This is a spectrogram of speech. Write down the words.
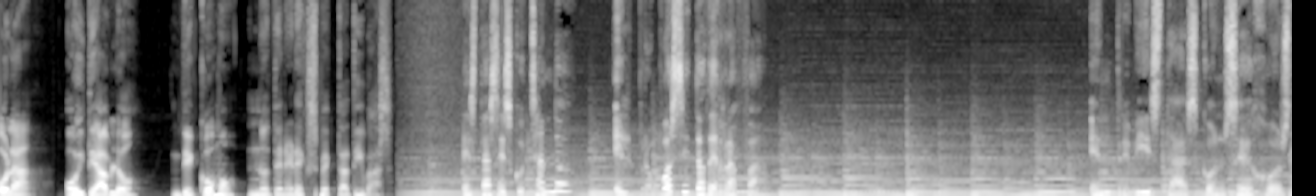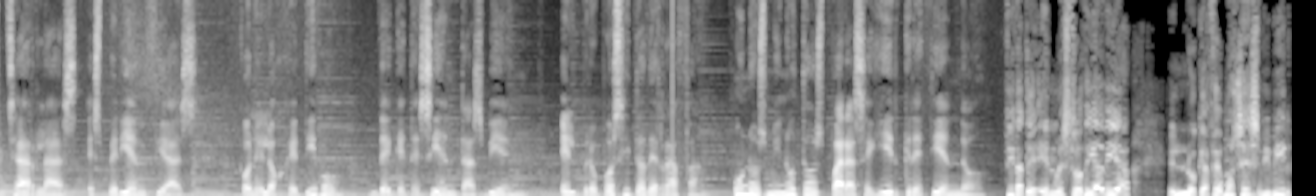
Hola, hoy te hablo de cómo no tener expectativas. Estás escuchando El propósito de Rafa. Entrevistas, consejos, charlas, experiencias, con el objetivo de que te sientas bien. El propósito de Rafa, unos minutos para seguir creciendo. Fíjate, en nuestro día a día lo que hacemos es vivir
